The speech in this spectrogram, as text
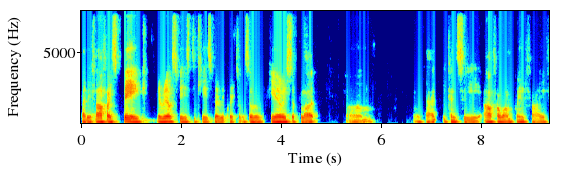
But if alpha is big, the real space decays very quickly. So here is a plot um, that. You can see alpha 1.5,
